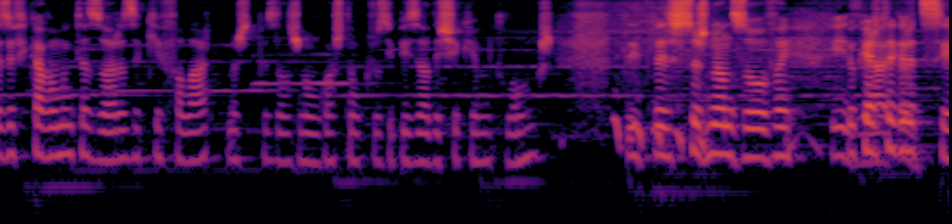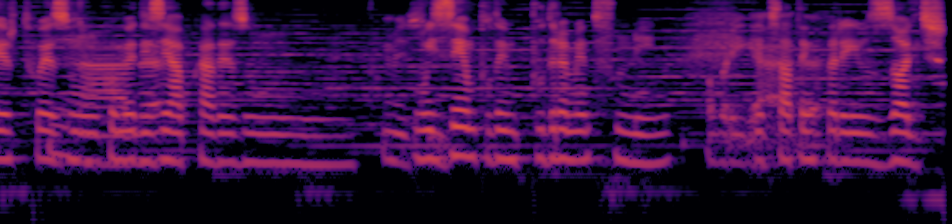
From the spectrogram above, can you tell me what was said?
Mas eu ficava muitas horas aqui a falar, mas depois eles não gostam que os episódios fiquem muito longos e depois as pessoas não nos ouvem. Eu quero-te Exato. agradecer, tu és um, como eu Nada. dizia há bocado, és um, um exemplo de empoderamento feminino. Obrigada. Eu só tenho que parar os olhos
